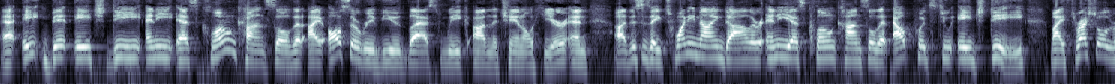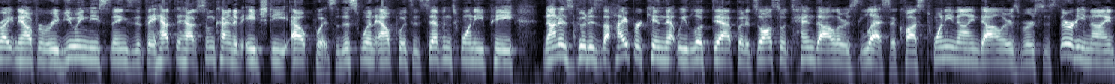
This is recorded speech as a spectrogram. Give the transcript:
8-bit uh, HD NES clone console that I also reviewed last week on the channel here. And uh, this is a $29 NES clone console that outputs to HD. My threshold right now for reviewing these things is that they have to have some kind of HD output. So this one outputs at 720p, not as good as the Hyperkin that we looked at, but it's also $10 less. It costs $29 versus $39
